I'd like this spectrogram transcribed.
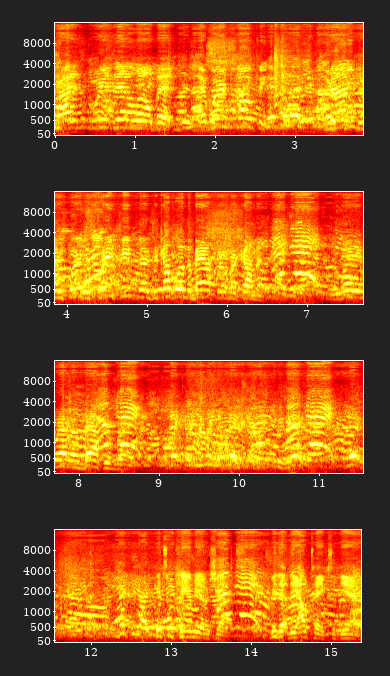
Try to squeeze in a little bit. Hey, where's Sophie? There's, there's, there's three people, there's a couple in the bathroom are coming. Okay. We're waiting, we're having a bathroom break. Get some cameo shots. Be the, the outtakes at the end.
